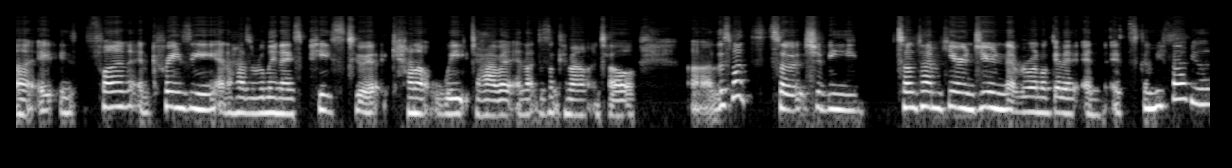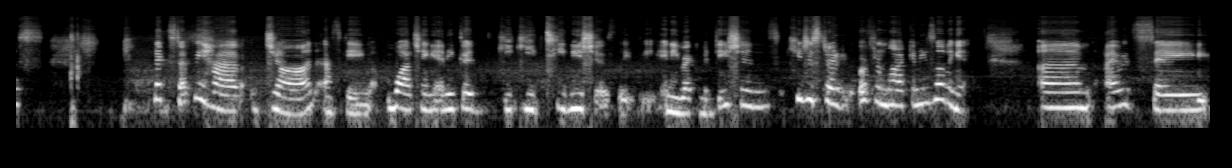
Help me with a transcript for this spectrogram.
Uh, it is fun and crazy and it has a really nice pace to it. I cannot wait to have it and that doesn't come out until uh, this month. So it should be sometime here in June everyone will get it and it's going to be fabulous. Next up we have John asking, watching any good geeky TV shows lately? Any recommendations? He just started Orphan Black and he's loving it. Um, I would say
